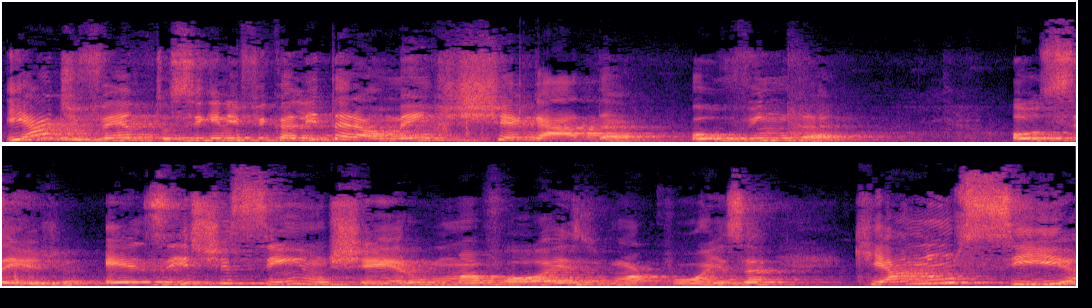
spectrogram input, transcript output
E advento significa literalmente chegada ou vinda. Ou seja, existe sim um cheiro, uma voz, uma coisa que anuncia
